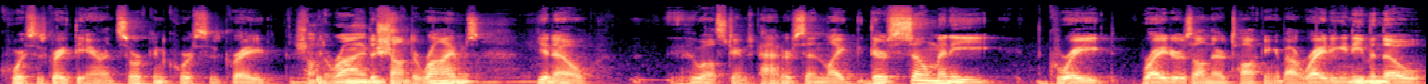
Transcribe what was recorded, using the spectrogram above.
course is great, the Aaron Sorkin course is great, Shonda the, Rhimes. the Shonda Rhimes, you know, who else? James Patterson. Like there's so many great writers on there talking about writing, and even though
